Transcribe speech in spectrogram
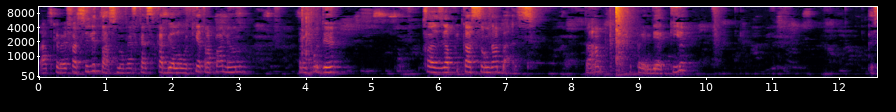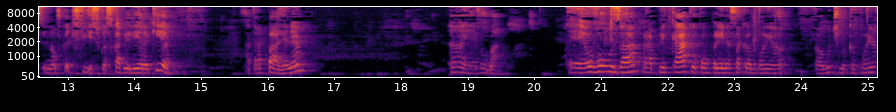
tá? Porque vai facilitar, senão vai ficar esse cabelão aqui atrapalhando para poder fazer a aplicação da base, tá? Eu prender aqui. Porque senão fica difícil com as cabeleiras aqui, ó. Atrapalha, né? Ah, é, vamos lá. É, eu vou usar para aplicar, que eu comprei nessa campanha, a última campanha,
